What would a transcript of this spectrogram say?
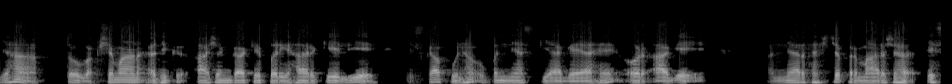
यहाँ तो वक्षमाण अधिक आशंका के परिहार के लिए इसका पुनः उपन्यास किया गया है और आगे अन्यर्थश्च परमार्श इस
